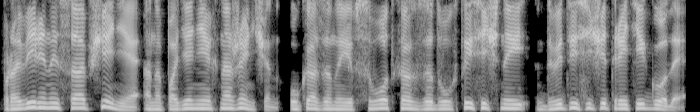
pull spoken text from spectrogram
Проверены сообщения о нападениях на женщин, указанные в сводках за 2000-2003 годы.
